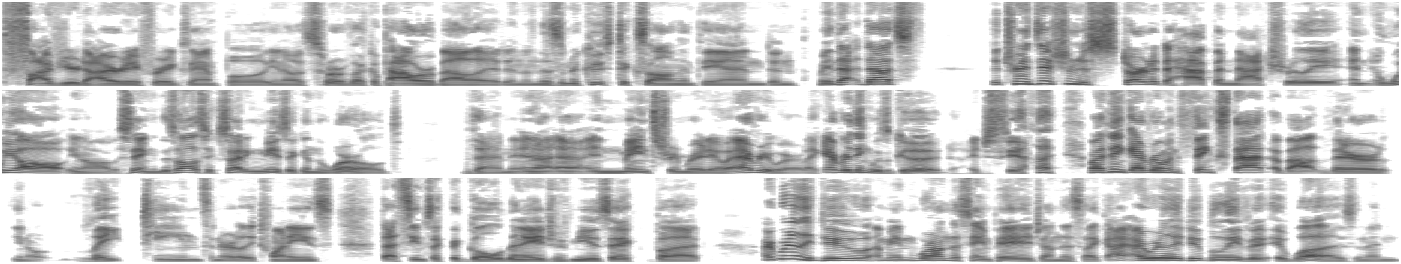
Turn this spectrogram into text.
five year diary for example you know it's sort of like a power ballad and then there's an acoustic song at the end and i mean that that's the transition just started to happen naturally and, and we all you know i was saying there's all this exciting music in the world then in, uh, in mainstream radio everywhere like everything was good. I just feel like i think everyone thinks that about their you know late teens and early 20s that seems like the golden age of music but I really do. I mean, we're on the same page on this. Like, I, I really do believe it, it, was. And then,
